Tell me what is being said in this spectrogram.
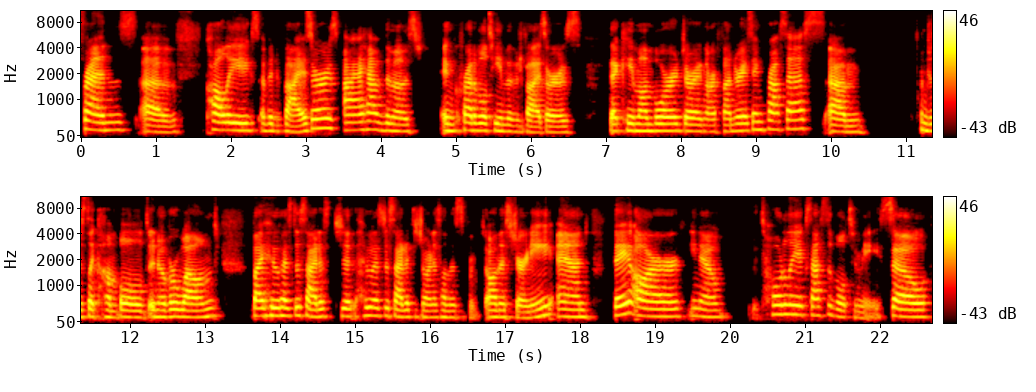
friends of colleagues of advisors. I have the most incredible team of advisors that came on board during our fundraising process. Um, I'm just like humbled and overwhelmed by who has decided to who has decided to join us on this on this journey. And they are you know totally accessible to me. So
